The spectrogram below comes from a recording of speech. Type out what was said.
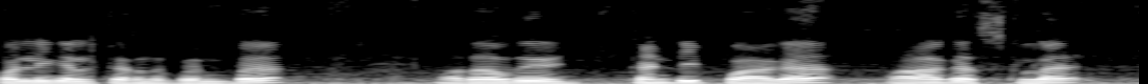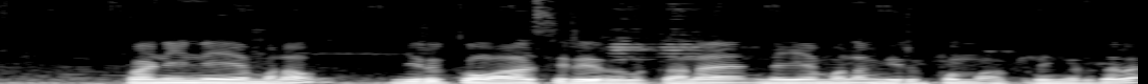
பள்ளிகள் திறந்த பின்பு அதாவது கண்டிப்பாக ஆகஸ்டில் பணி நியமனம் இருக்கும் ஆசிரியர்களுக்கான நியமனம் இருக்கும் அப்படிங்கிறதுல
